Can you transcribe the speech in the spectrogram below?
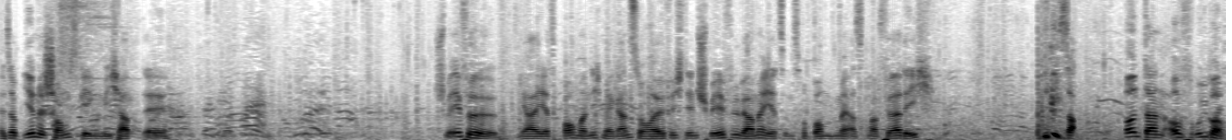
Als ob ihr eine Chance gegen mich habt, ey. Schwefel. Ja, jetzt braucht man nicht mehr ganz so häufig den Schwefel. Wir haben ja jetzt unsere Bomben erstmal fertig. So. Und dann auf rüber.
